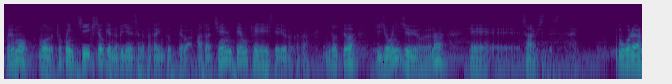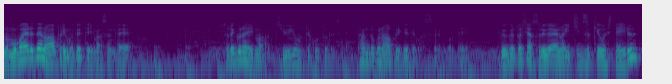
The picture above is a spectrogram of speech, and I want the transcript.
これももう特に地域証券のビジネスの方にとっては、あとはチェーン店を経営しているような方にとっては非常に重要な、えー、サービスです。はい、もうこれあの、モバイルでのアプリも出ていますんで、それぐらいまあ重要ってことですね。単独のアプリ出てますので、Google としてはそれぐらいの位置づけをしている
